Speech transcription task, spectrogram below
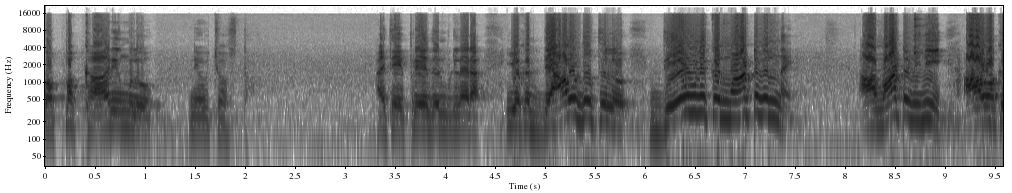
గొప్ప కార్యములు నువ్వు చూస్తావు. అయితే ప్రియదేవుని బిడ్డలారా ఈ యొక్క దేవదూతలు దేవుని యొక్క మాట విన్నాయి. ఆ మాట విని ఆ ఒక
